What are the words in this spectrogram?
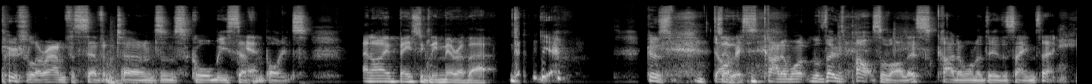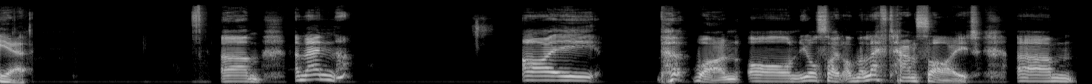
poodle around for seven turns, and score me seven Yeah. points. And I basically mirror that. Yeah. Because our list kind of want well, those parts of our list kind of want to do the same thing. Yeah. Um, and then I put one on your side, on the left hand side. Um,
